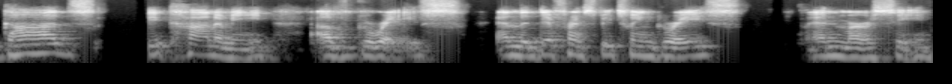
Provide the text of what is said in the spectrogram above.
God's economy of grace and the difference between grace and mercy.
